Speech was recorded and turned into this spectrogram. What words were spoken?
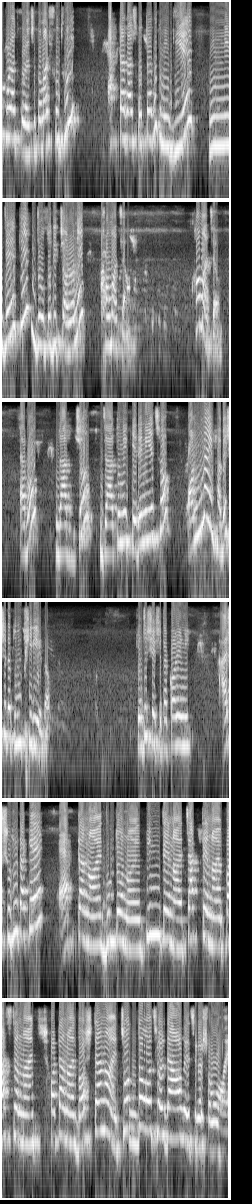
অপরাধ করেছ। তোমার শুধুই একটা কাজ করতে হবে, তুমি গিয়ে নিজেকে দ্রৌপদীর চরণে ক্ষমা চাও। ক্ষমা চাও। এবং রাজ্য যা তুমি কেড়ে নিয়েছো অন্যায় ভাবে সেটা তুমি ফিরিয়ে দাও। কিন্তু সে সেটা করেনি। আর শুধু তাকে একটা নয়, দুটো নয়, তিনটে নয়, চারটে নয়, পাঁচটা নয়, ছটা নয়, দশটা নয়, চোদ্দ বছর দেওয়া হয়েছিল সময়।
